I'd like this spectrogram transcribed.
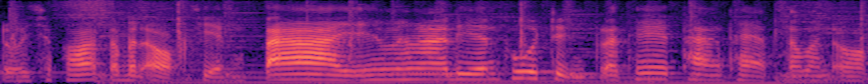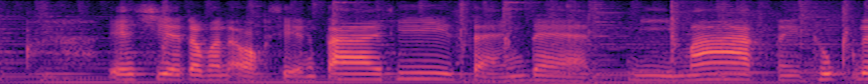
โดยเฉพาะตะวันออกเฉียงใต้ใช่ไหมคะเรียนพูดถึงประเทศทางแถบตะวันออก เอเชียตะวันออกเฉียงใต้ที่แสงแดดมีมากในทุกฤ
